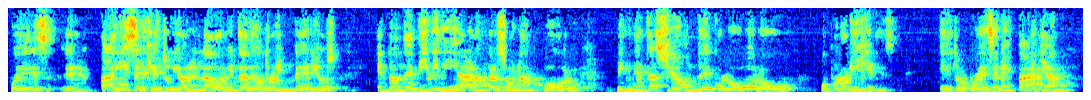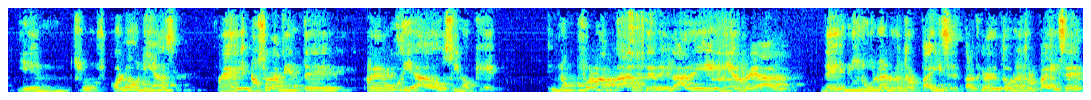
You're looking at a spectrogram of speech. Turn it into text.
pues, eh, países que estuvieron en la órbita de otros imperios, en donde dividían a las personas por pigmentación de color o, por orígenes. Esto, pues, en España y en sus colonias fue no solamente repudiado, sino que no forma parte del ADN real de ninguno de nuestros países. Prácticamente todos nuestros países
